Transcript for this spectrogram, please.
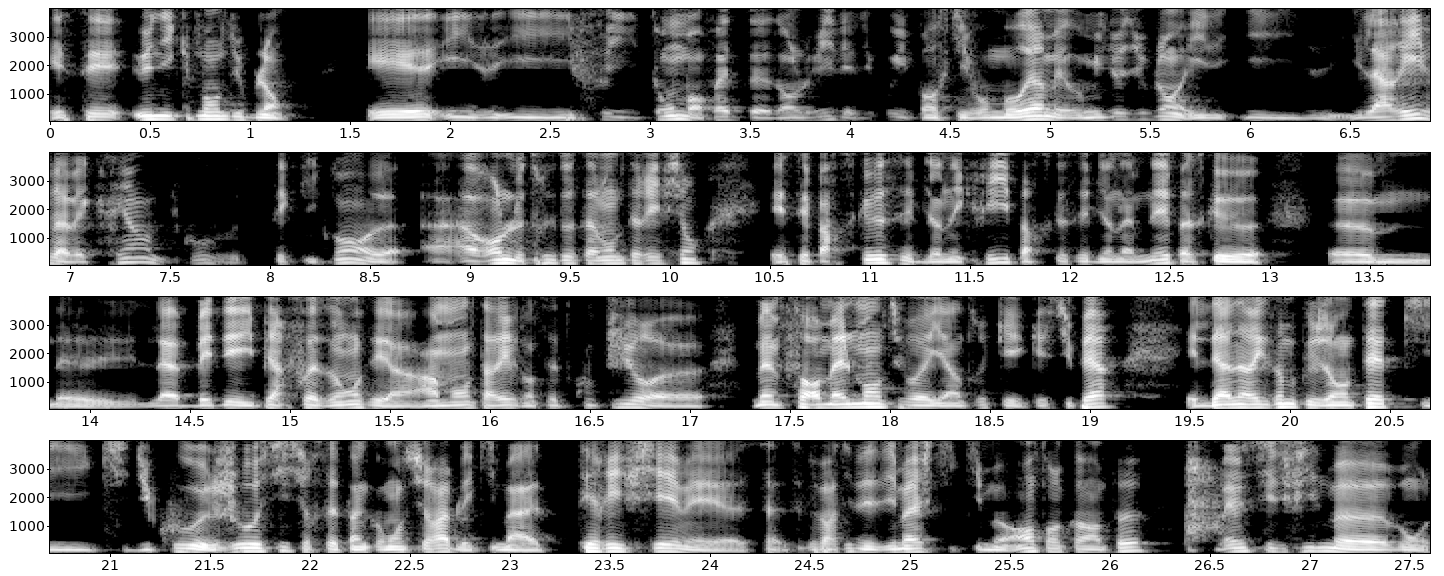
et c'est uniquement du blanc. Et ils, ils, tombent en fait dans le vide et du coup ils pensent qu'ils vont mourir, mais au milieu du blanc, il, il, il arrive avec rien, du coup techniquement euh, à, rendre le truc totalement terrifiant. Et c'est parce que c'est bien écrit, parce que c'est bien amené, parce que euh, la BD est hyper foisonnante et un moment t'arrives dans cette coupure, euh, même formellement, tu vois, il y a un truc qui est, qui est super. Et le dernier exemple que j'ai en tête, qui, qui du coup joue aussi sur cet incommensurable et qui m'a terrifié, mais ça, ça, fait partie des images qui, qui me hantent encore un peu, même si le film, euh, bon,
